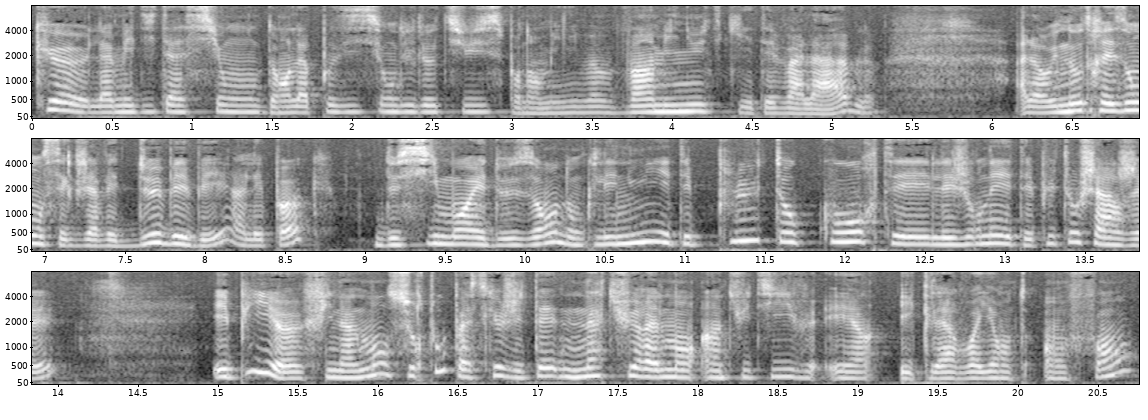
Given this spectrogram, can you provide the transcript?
que la méditation dans la position du lotus pendant minimum 20 minutes qui était valable. Alors une autre raison, c'est que j'avais deux bébés à l'époque, de 6 mois et 2 ans, donc les nuits étaient plutôt courtes et les journées étaient plutôt chargées. Et puis euh, finalement, surtout parce que j'étais naturellement intuitive et, et clairvoyante enfant,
